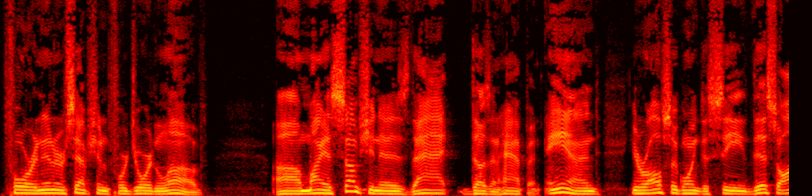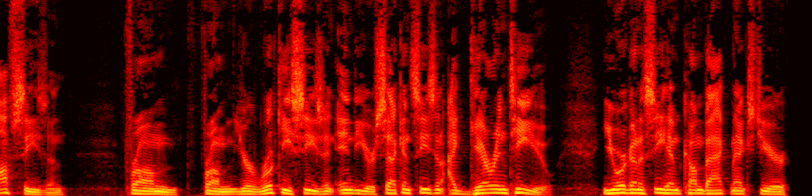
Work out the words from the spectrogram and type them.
for an interception for Jordan Love, uh, my assumption is that doesn't happen. And you're also going to see this offseason from from your rookie season into your second season. I guarantee you, you are going to see him come back next year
